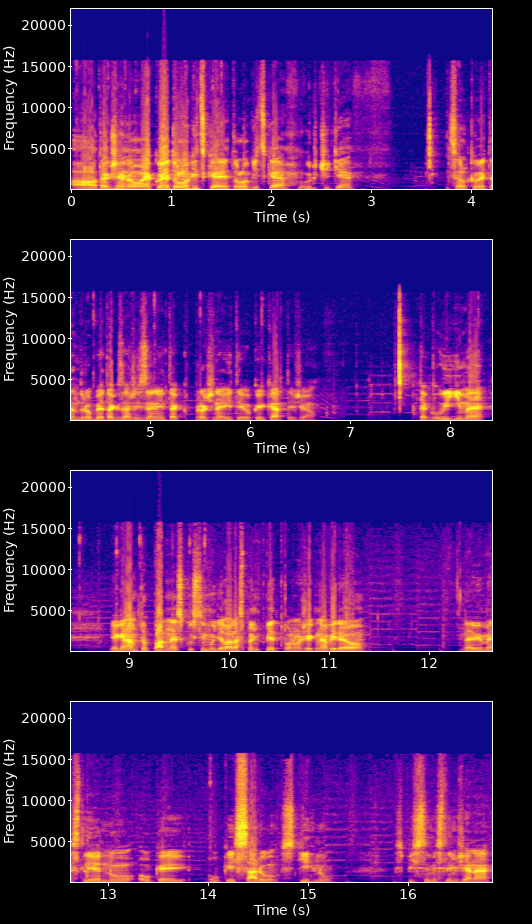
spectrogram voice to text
A takže no, jako je to logické, je to logické, určitě. Celkově ten drop je tak zařízený, tak proč ne i ty OK karty, že jo? Tak uvidíme, jak nám to padne, zkusím udělat aspoň pět ponožek na video. Nevím, jestli jednu OK, OK sadu stihnu. Spíš si myslím, že ne.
